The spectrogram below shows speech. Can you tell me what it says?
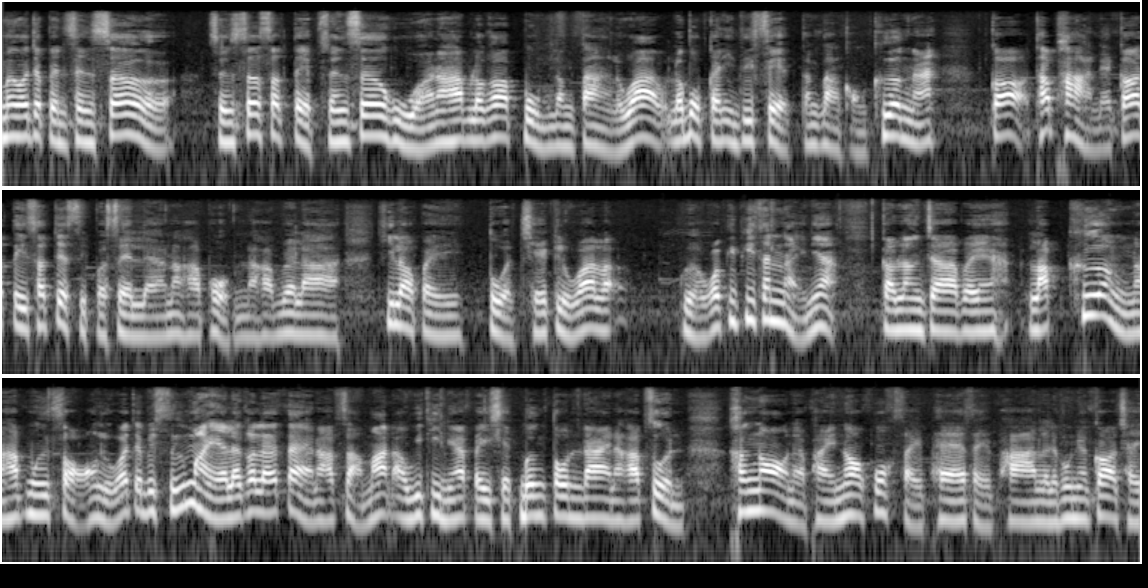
ไม่ว่าจะเป็นเซนเซอร์เซนเซอร์สเต็ปเซนเซอร์หัวนะครับ แล้วก็ปุ่มต่างๆ หรือว่าระบบการอินทิเฟตต่างๆ ของเครื่องนะ ก็ถ้าผ่านเนี่ยก็ตีสัก70%แล้วนะครับผมนะครับ เวลาที่เราไปตรวจเช็คหรือว่า เผื่อว่าพี่ๆท่านไหนเนี่ยกำลังจะไปรับเครื่องนะครับมือสองหรือว่าจะไปซื้อใหม่อะไรก็แล้วแต่นะครับสามารถเอาวิธีนี้ไปเช็คเบื้องต้นได้นะครับ ส่วนข้างนอกเนี่ยภายนอกพวกสายแพรสายพานอะไรพวกนี้ก็ใช้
